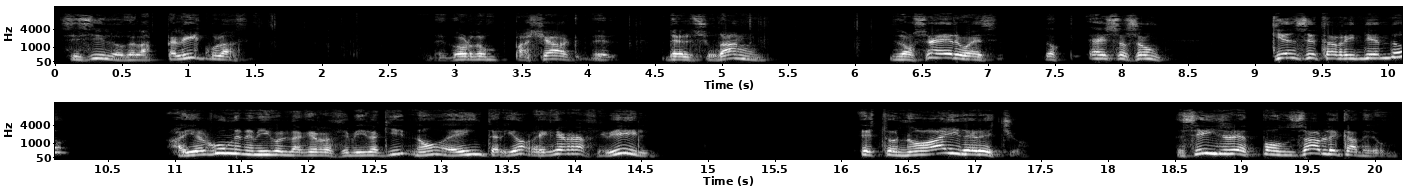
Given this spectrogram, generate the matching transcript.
Sí, sí, los de las películas de Gordon Pashak, del Sudán, los héroes esos son. ¿Quién se está rindiendo? ¿Hay algún enemigo en la guerra civil aquí? No, es interior, es guerra civil. Esto no hay derecho. Es irresponsable Camerún.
